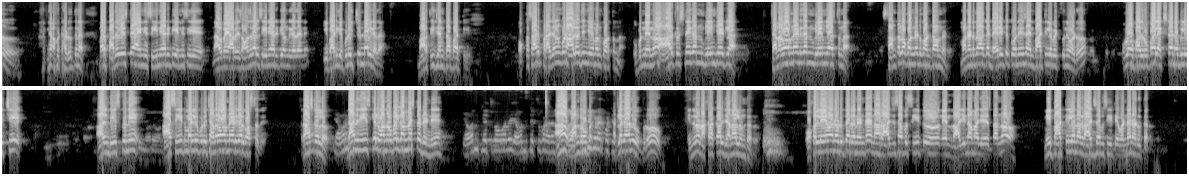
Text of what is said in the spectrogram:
నేను ఒకటి అడుగుతున్నా. మరి పదవి ఇస్తే ఆయన సీనియారిటీ ఎన్ని నలభై యాభై సంవత్సరాల సీనియారిటీ ఉంది కదండి. ఈ పాటికి ఎప్పుడో ఇచ్చి ఉండాలి కదా. భారతీయ జనతా పార్టీ. ఒక్కసారి ప్రజలను కూడా ఆలోచన చేయమని కోరుతున్నా. ఇప్పుడు నేను ఆర్ కృష్ణయ్య గారిని బ్లేమ్ చేయట్లా. చంద్రబాబు నాయుడు గారిని బ్లేమ్ చేస్తున్నా. సంతలో కొన్నట్టు కొంటా ఉన్నాడు. మొన్నటి దాకా డైరెక్ట్ కొనేసి ఆయన పార్టీలో పెట్టుకునేవాడు. ఇప్పుడు ఒక పది రూపాయలు ఎక్స్ట్రా డబ్బులు ఇచ్చి వాళ్ళని తీసుకుని ఆ సీట్ మళ్ళీ ఇప్పుడు చంద్రబాబు నాయుడు గారికి వస్తుంది రాష్ట్రంలో. దాన్ని తీసుకెళ్ళి వంద రూపాయలకి అమ్మేస్తాడండి. వంద రూపాయలు అట్లా కాదు ఇప్పుడు ఇందులో రకరకాల జనాలు ఉంటారు. ఒకళ్ళు ఏమని అడుగుతారు అని అంటే నా రాజ్యసభ సీటు నేను రాజీనామా చేస్తాను మీ పార్టీలో నాకు రాజ్యసభ సీట్ ఇవ్వండి అని అడుగుతారు.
